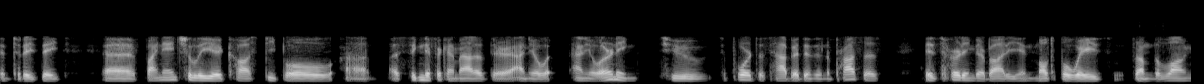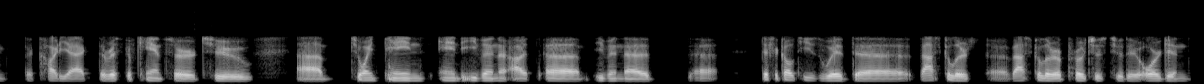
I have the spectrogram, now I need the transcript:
in, today's date. Uh, financially, it costs people um, a significant amount of their annual annual earnings to support this habit, and in the process, is hurting their body in multiple ways, from the lungs, the cardiac, the risk of cancer, to um, joint pains, and even uh, uh even uh, uh, difficulties with uh, vascular uh, vascular approaches to the organs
